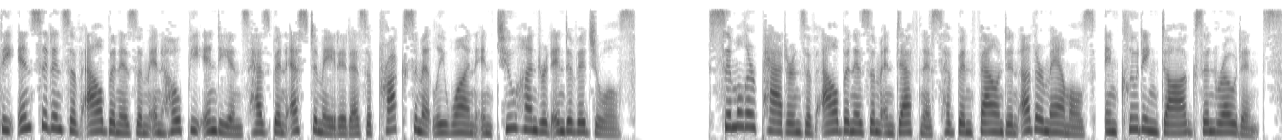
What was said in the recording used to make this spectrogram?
The incidence of albinism in Hopi Indians has been estimated as approximately 1 in 200 individuals. Similar patterns of albinism and deafness have been found in other mammals, including dogs and rodents.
